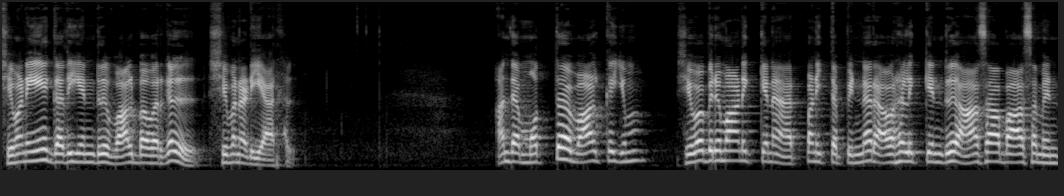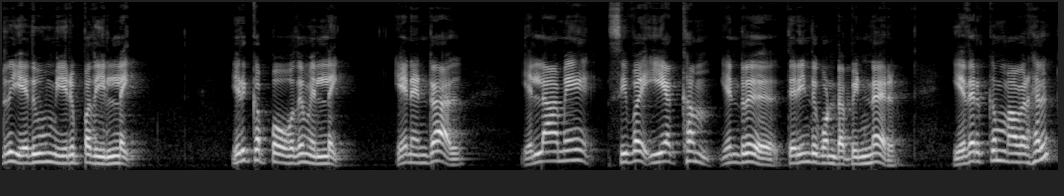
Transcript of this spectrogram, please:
சிவனே கதி என்று வாழ்பவர்கள் சிவனடியார்கள். அந்த மொத்த வாழ்க்கையும் சிவபெருமானுக்கென அர்ப்பணித்த பின்னர் அவர்களுக்கென்று ஆசாபாசம் என்று எதுவும் இருப்பது இல்லை இருக்கப்போவதும் இல்லை. ஏனென்றால் எல்லாமே சிவ இயக்கம் என்று தெரிந்து கொண்ட பின்னர் எதற்கும் அவர்கள்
